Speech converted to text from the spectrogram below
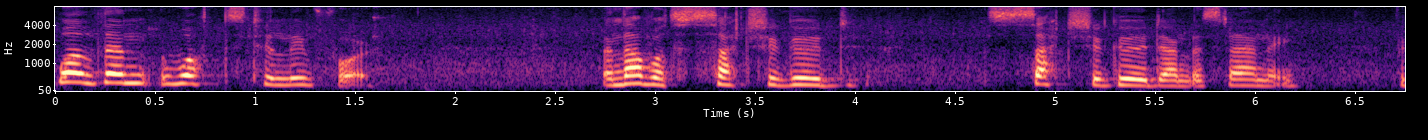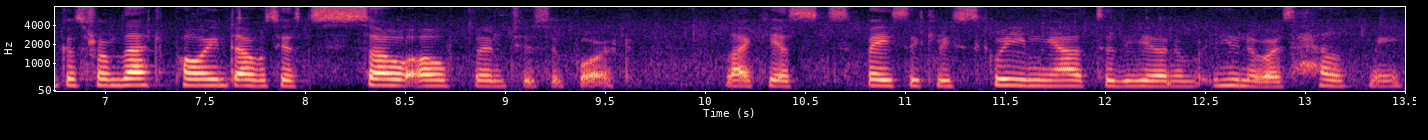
well, then what's to live for? And that was such a good, such a good understanding because from that point I was just so open to support, like just basically screaming out to the universe, help me.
